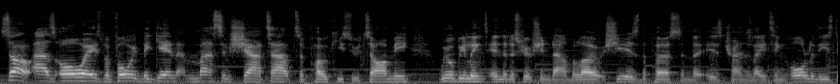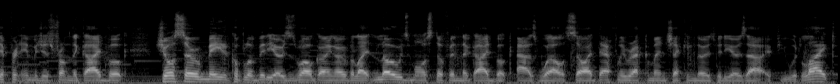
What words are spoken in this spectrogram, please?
So, as always, before we begin, massive shout out to PokeSuutamie. We will be linked in the description down below. She is the person that is translating all of these different images from the guidebook. She also made a couple of videos as well, going over like loads more stuff in the guidebook as well. So I definitely recommend checking those videos out if you would like.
